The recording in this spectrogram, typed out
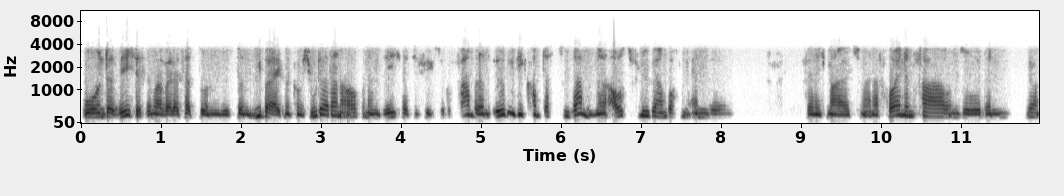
Und da sehe ich das immer, weil das hat so ein, so ein E-Bike mit Computer dann auch und dann sehe ich, was wie viel ich so gefahren bin. Und irgendwie kommt das zusammen, ne? Ausflüge am Wochenende, wenn ich mal zu meiner Freundin fahre und so, dann ja.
